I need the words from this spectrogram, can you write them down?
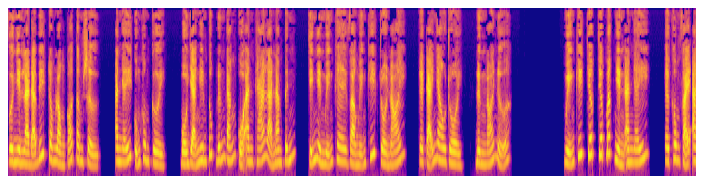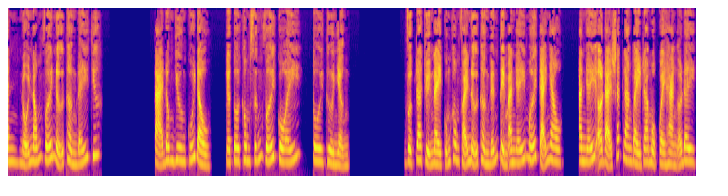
vừa nhìn là đã biết trong lòng có tâm sự, anh ấy cũng không cười, bộ dạng nghiêm túc đứng đắn của anh khá là nam tính, chỉ nhìn Nguyễn Khê và Nguyễn Khiết rồi nói, gây cãi nhau rồi, đừng nói nữa. Nguyễn Khiết chớp chớp mắt nhìn anh ấy, kề không phải anh nổi nóng với nữ thần đấy chứ. Tạ Đông Dương cúi đầu, kề tôi không xứng với cô ấy, tôi thừa nhận. Vượt ra chuyện này cũng không phải nữ thần đến tìm anh ấy mới cãi nhau, anh ấy ở Đại Sách Lan bày ra một quầy hàng ở đây,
